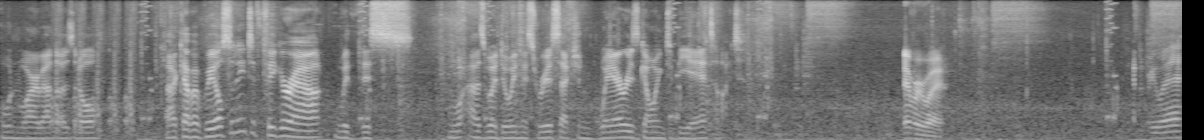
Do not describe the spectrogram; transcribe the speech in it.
I wouldn't worry about those at all. Okay, but we also need to figure out with this, as we're doing this rear section, where is going to be airtight. Everywhere. Everywhere.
